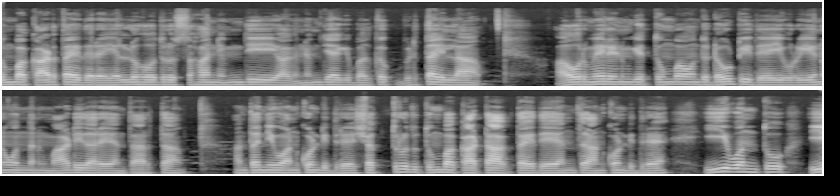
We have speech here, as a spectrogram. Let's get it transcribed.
ತುಂಬ ಕಾಡ್ತಾ ಇದ್ದಾರೆ, ಎಲ್ಲೂ ಹೋದರೂ ಸಹ ನೆಮ್ಮದಿ ನೆಮ್ಮದಿಯಾಗಿ ಬದುಕೋಕ್ಕೆ ಬಿಡ್ತಾ ಇಲ್ಲ. ಅವ್ರ ಮೇಲೆ ನಿಮಗೆ ತುಂಬ ಒಂದು ಡೌಟ್ ಇದೆ, ಇವರು ಏನೋ ಒಂದು ನನಗೆ ಮಾಡಿದ್ದಾರೆ ಅಂತ ಅರ್ಥ. ಅಂತ ನೀವು ಅಂದ್ಕೊಂಡಿದ್ರೆ ಶತ್ರುದು ತುಂಬ ಕಾಟ ಆಗ್ತಾ ಇದೆ ಅಂತ ಅಂದ್ಕೊಂಡಿದ್ರೆ ಈ ಒಂದು ಈ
